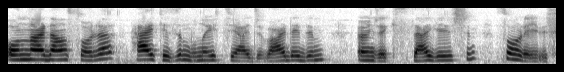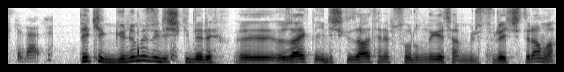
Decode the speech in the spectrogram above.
Onlardan sonra herkesin buna ihtiyacı var dedim. Önce kişisel gelişim, sonra ilişkiler. Peki günümüz ilişkileri, özellikle ilişki zaten hep sorunlu geçen bir süreçtir ama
